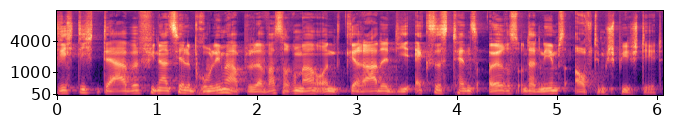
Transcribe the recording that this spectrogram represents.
richtig derbe finanzielle Probleme habt oder was auch immer und gerade die Existenz eures Unternehmens auf dem Spiel steht.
